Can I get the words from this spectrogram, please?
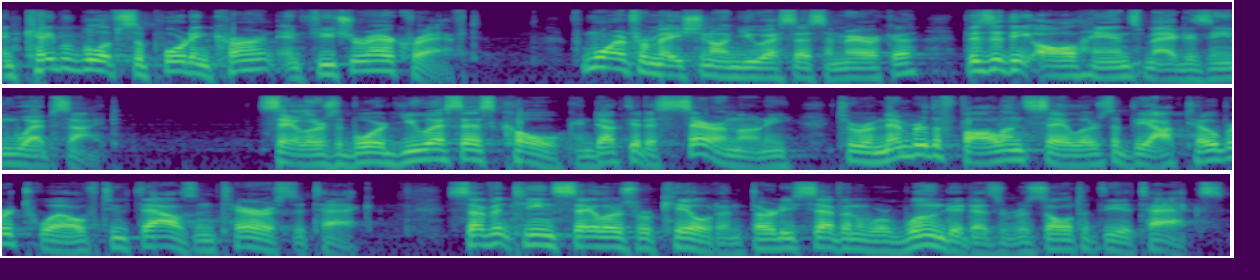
and capable of supporting current and future aircraft. For more information on USS America, visit the All Hands Magazine website. Sailors aboard USS Cole conducted a ceremony to remember the fallen sailors of the October 12, 2000 terrorist attack. 17 sailors were killed and 37 were wounded as a result of the attacks.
